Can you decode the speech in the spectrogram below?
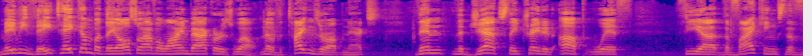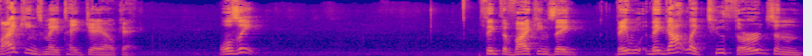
Maybe they take him, but they also have a linebacker as well. No, the Titans are up next. Then the Jets, they traded up with the uh, the Vikings. The Vikings may take JOK. We'll see. Think the Vikings they they they got like two thirds and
